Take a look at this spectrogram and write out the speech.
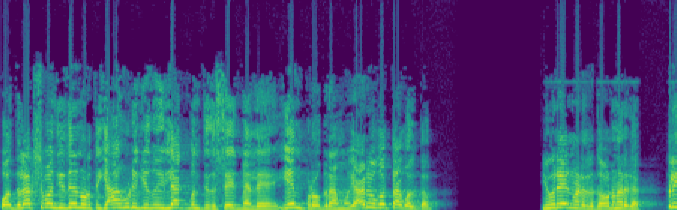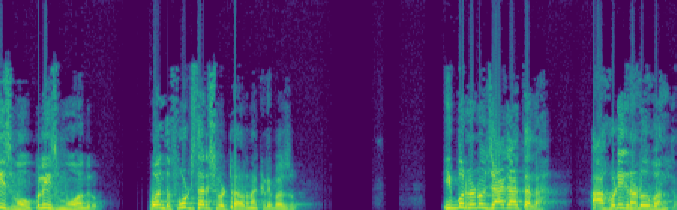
ಒಂದು ಲಕ್ಷ ಮಂದಿ ಇದೇ ನೋಡ್ತಾ ಯಾವ ಹುಡುಗಿ ಇದು ಇಲ್ಲಾಕ್ ಬಂತಿದ್ರು ಸ್ಟೇಜ್ ಮೇಲೆ ಏನ್ ಪ್ರೋಗ್ರಾಮ್ ಯಾರಿಗೂ ಗೊತ್ತಾಗೋಲ್ತದ ಇವ್ರೇನ್ ಮಾಡಿದ್ರು ಗವರ್ನರ್ಗೆ ಪ್ಲೀಸ್ ಮೂವ್ ಪ್ಲೀಸ್ ಮೂವ್ ಅಂದ್ರು. ಒಂದು ಫುಟ್ ಸರಿಸ್ಬಿಟ್ರು ಅವ್ರನ್ನ ಕಡೆ ಬಾಜು. ಇಬ್ಬರು ನಡು ಜಾಗ ಆತಲ್ಲ ಆ ಹುಡುಗಿ ನಡು ಬಂತು.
